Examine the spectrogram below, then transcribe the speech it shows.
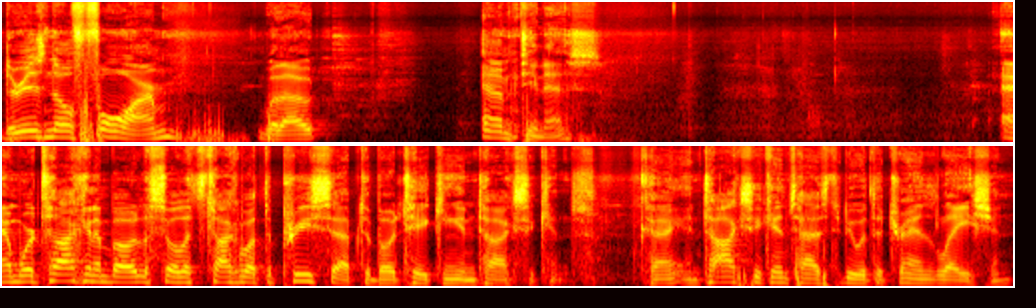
there is no form without emptiness, and we're talking about, so let's talk about the precept about taking intoxicants. Okay, intoxicants has to do with the translation,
